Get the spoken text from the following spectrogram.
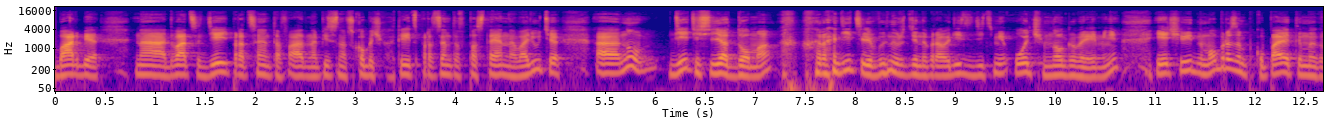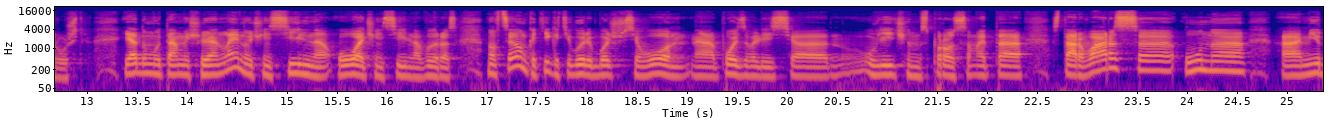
Барби на 29%, а написано в скобочках 30% в постоянной валюте. А, ну, дети сидят дома, родители вынуждены проводить с детьми очень много времени и очевидным образом покупают им игрушки. Я думаю, там еще и онлайн очень сильно, очень сильно вырос. Но в целом, какие категории больше всего а, пользовались а, увеличенным спросом? Это Star Wars, Uno, а, Мир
